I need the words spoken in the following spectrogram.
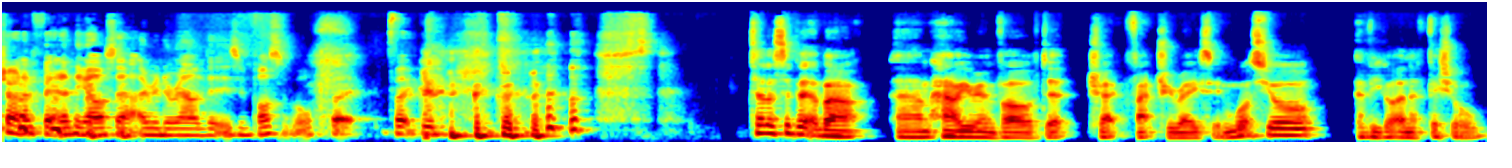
trying to fit anything else out in around it is impossible. But but good. Tell us a bit about um, how you're involved at Trek Factory Racing. What's your have you got an official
